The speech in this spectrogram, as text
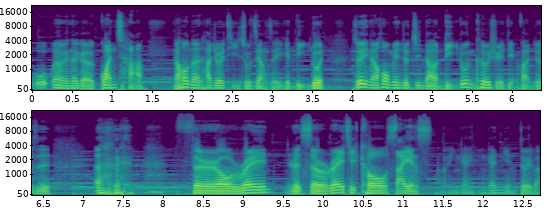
我呃那个观察，然后呢，他就会提出这样子的一个理论，所以呢，后面就进到理论科学典范，就是呃，theoretical science，应该应该念对吧？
